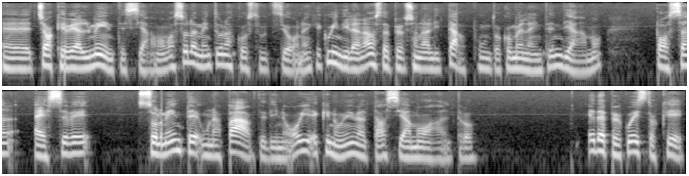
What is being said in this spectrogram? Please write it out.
eh, ciò che realmente siamo, ma solamente una costruzione, che quindi la nostra personalità, appunto come la intendiamo, possa essere solamente una parte di noi e che noi in realtà siamo altro. Ed è per questo che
